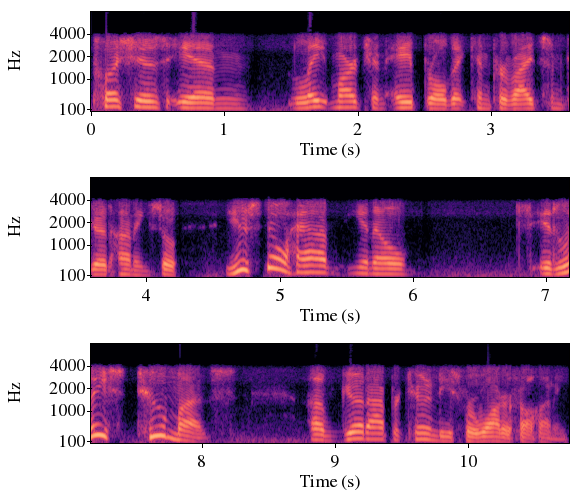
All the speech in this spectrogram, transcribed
pushes in late March and April that can provide some good hunting. So you still have, you know, at least two months of good opportunities for waterfowl hunting.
